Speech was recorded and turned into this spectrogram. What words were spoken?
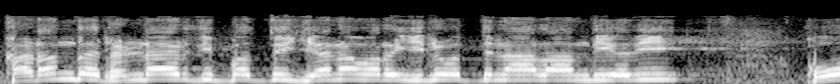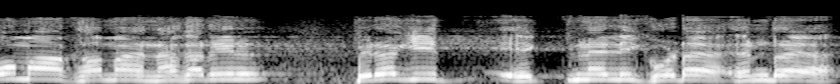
கடந்த ரெண்டாயிரத்தி பத்து ஜனவரி இருபத்தி நாலாம் தேதி கோமாகம நகரில் பிரகித் எக்னலிகுட என்ற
